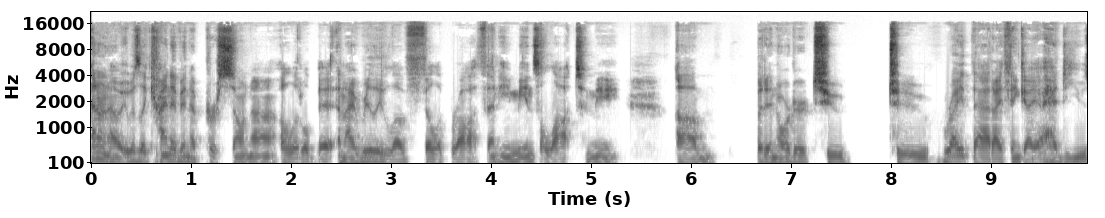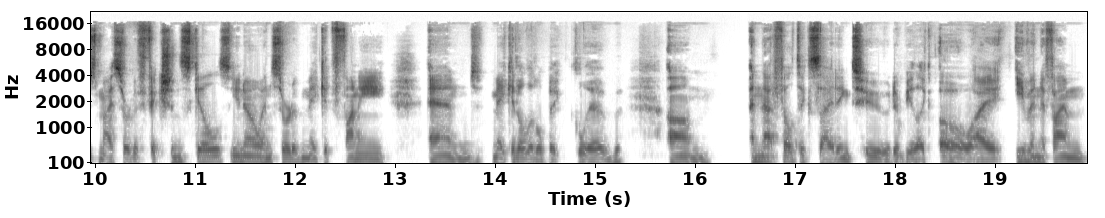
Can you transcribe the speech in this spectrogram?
I don't know, it was like kind of in a persona a little bit. And I really love Philip Roth and he means a lot to me. Um, but in order to to write that, I think I, I, had to use my sort of fiction skills, you know, and sort of make it funny and make it a little bit glib. Um, and that felt exciting too, to be like, oh, I, even if I'm,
